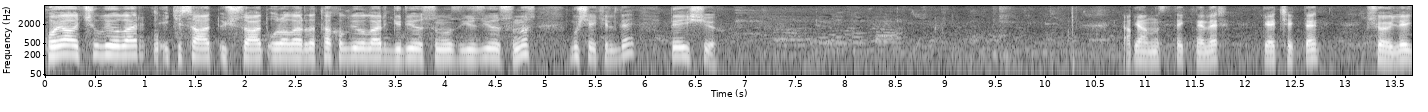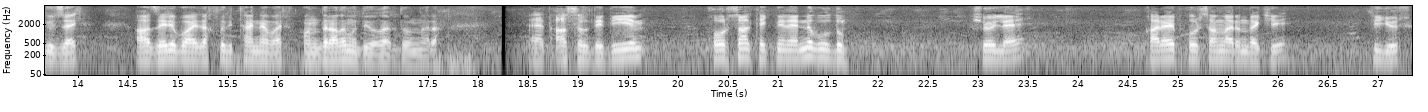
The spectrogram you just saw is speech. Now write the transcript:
Koya açılıyorlar. 2 saat, 3 saat oralarda takılıyorlar. Giriyorsunuz, yüzüyorsunuz. Bu şekilde değişiyor. Yalnız tekneler gerçekten şöyle güzel. Azeri bayraklı bir tane var. Mandıralı mı diyorlardı onlara. Evet asıl dediğim korsan teknelerini buldum. Şöyle Karayip korsanlarındaki figür.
